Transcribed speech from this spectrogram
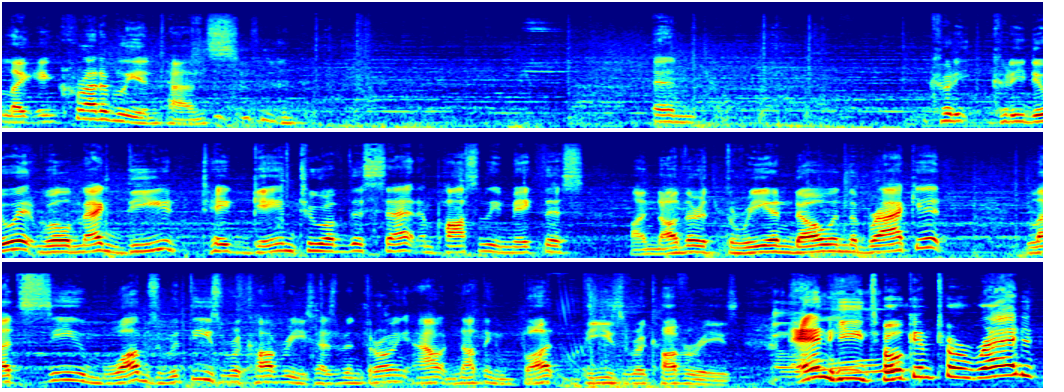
Like, incredibly intense. and could he, could he do it? Will Meg D take game two of this set and possibly make this another 3 and 0 in the bracket? Let's see. Wubz with these recoveries has been throwing out nothing but these recoveries. And he took him to red.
